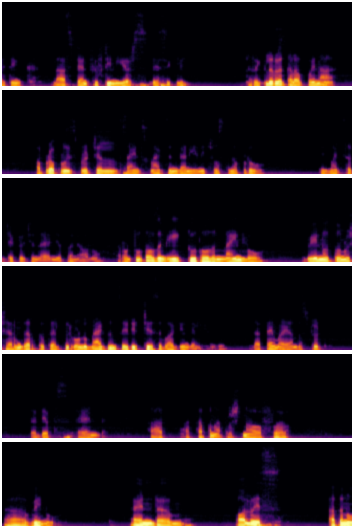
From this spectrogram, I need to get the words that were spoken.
I think last ten fifteen years basically రెగ్యులర్గా కలవకపోయినా అప్పుడప్పుడు స్పిరిచువల్ సైన్స్ మ్యాగజైన్ కానీ ఇవన్నీ చూస్తున్నప్పుడు ఇది మంచి సబ్జెక్ట్ వచ్చిందా అని చెప్పి అనేవాళ్ళం. Around two thousand eight two thousand నైన్లో వేణుతోనూ శర్మ గారితో కలిపి రెండు మ్యాగజైన్స్ ఎడిట్ చేసే భాగ్యం కలిగింది. That time I understood the depths and ఆ తపన తృష్ణ ఆఫ్ వేణు అండ్ ఆల్వేస్ అతను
